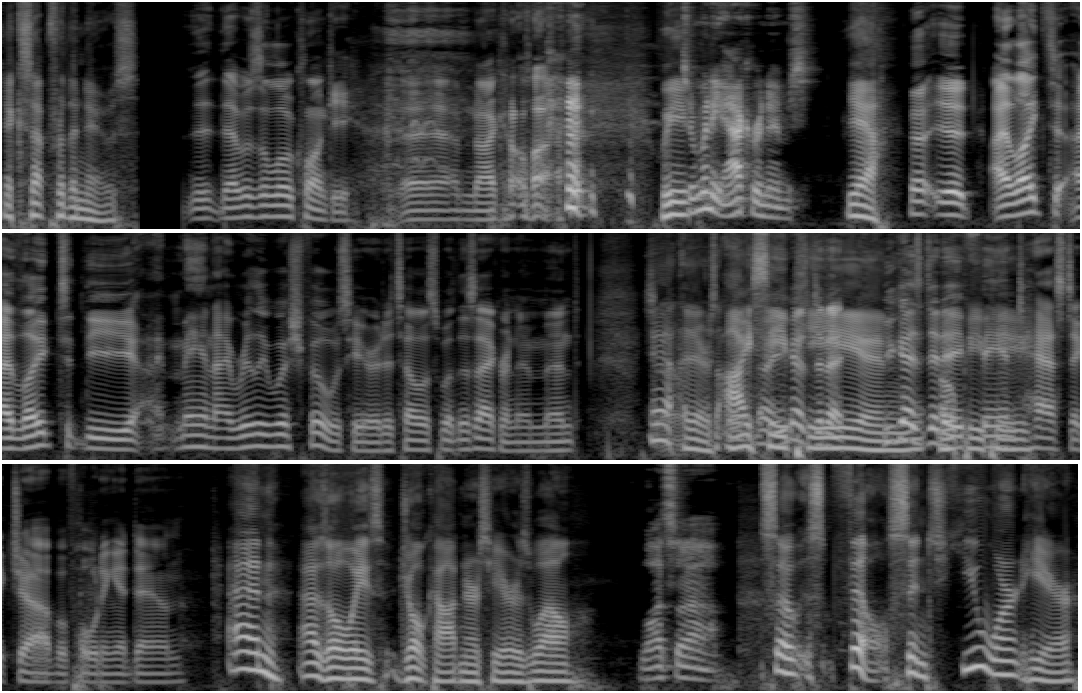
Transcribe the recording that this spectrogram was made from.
Except for the news. Th- that was a little clunky. Uh, I'm not gonna lie. We Too many acronyms. yeah, Uh, it, I liked, I liked the man. I really wish Phil was here to tell us what this acronym meant. yeah. There's Well, no, you a- ICP and you guys did OPP. a fantastic job of holding it down. And as always, Joel Codner's here as well. What's up? So, Phil, since you weren't here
